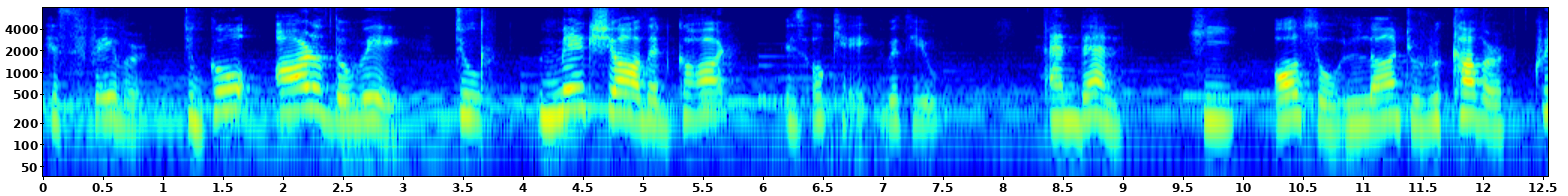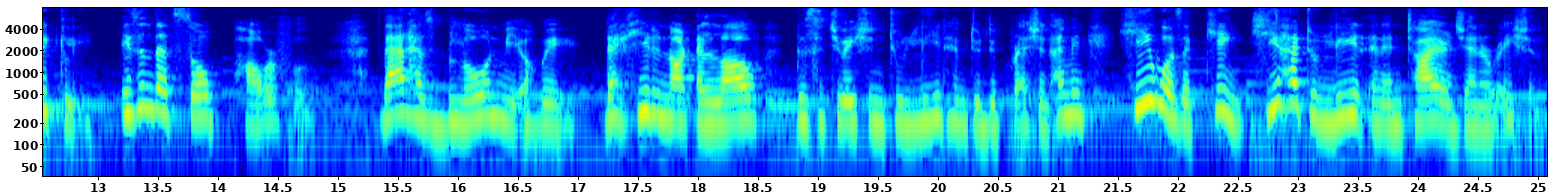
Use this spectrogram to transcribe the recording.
His favor, to go out of the way, to make sure that God is okay with you. And then He also learned to recover quickly. Isn't that so powerful? That has blown me away that he did not allow the situation to lead him to depression. I mean, he was a king, he had to lead an entire generation.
